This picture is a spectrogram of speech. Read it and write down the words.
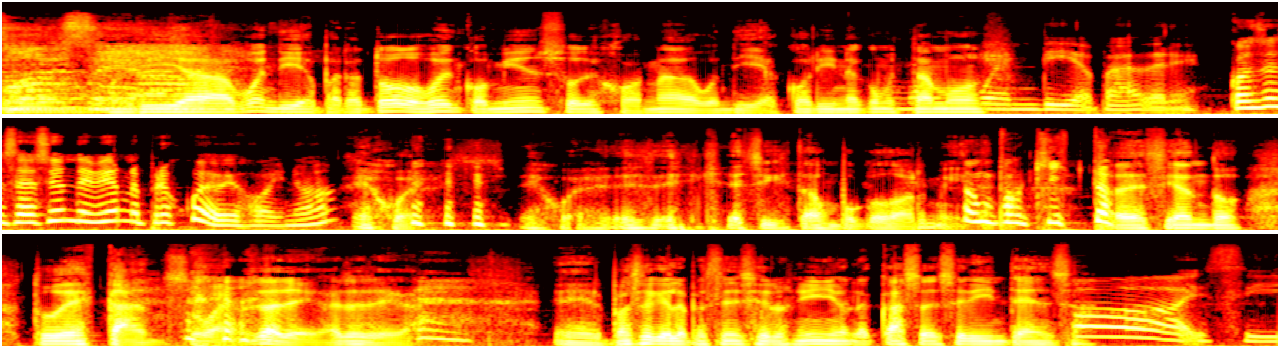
Buen día, buen día para todos, buen comienzo de jornada, buen día. Corina, ¿cómo estamos? Buen día, padre. Con sensación de viernes, pero jueves hoy, ¿no? Es jueves, es jueves. Es, es que decir que estás un poco dormido. Un poquito. Está deseando tu descanso. Bueno, ya llega, ya llega. Eh, el pasa es que la presencia de los niños en la casa debe ser intensa. Ay, sí,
